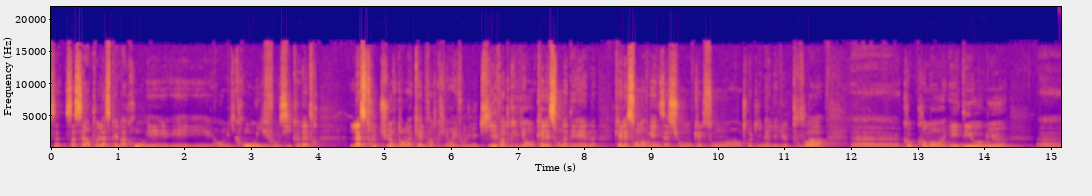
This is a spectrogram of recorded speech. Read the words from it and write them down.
Ça, c'est un peu l'aspect macro. et, en micro, il faut aussi connaître la structure dans laquelle votre client évolue, qui est votre client, quel est son ADN, quelle est son organisation, quels sont euh, entre guillemets les lieux de pouvoir, euh, comment aider au mieux euh,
